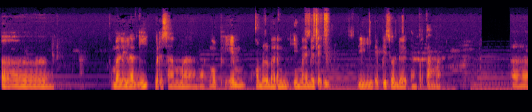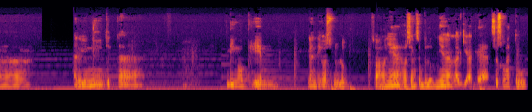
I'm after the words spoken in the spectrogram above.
Eh, kembali lagi bersama Ngobhim, ngobrol bareng Hima MBTI di episode yang pertama. Eh, hari ini kita di Ngobhim ganti host dulu. Soalnya host yang sebelumnya lagi ada sesuatu,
